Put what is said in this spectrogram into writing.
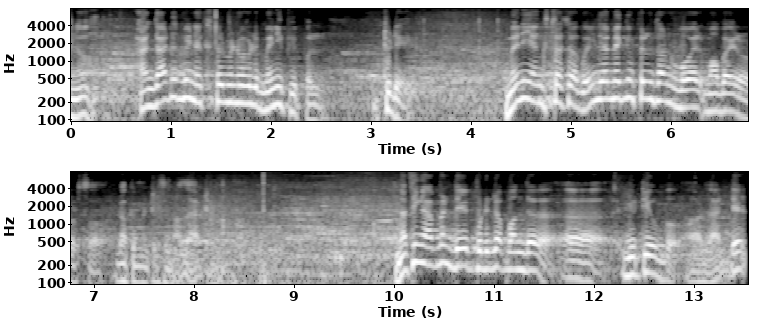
you know, and that has been experimented with many people today. Many youngsters are going, they are making films on mobile, mobile also, documentaries and all that. You know. Nothing happened, they put it up on the uh, YouTube or that. They,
